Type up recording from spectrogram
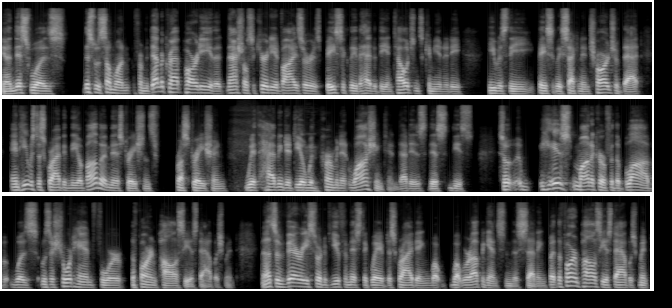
know, and this was this was someone from the Democrat Party. The National Security Advisor is basically the head of the intelligence community. He was the basically second in charge of that, and he was describing the Obama administration's frustration with having to deal mm. with permanent Washington. That is this this. So his moniker for the blob was was a shorthand for the foreign policy establishment. And that's a very sort of euphemistic way of describing what, what we're up against in this setting. But the foreign policy establishment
